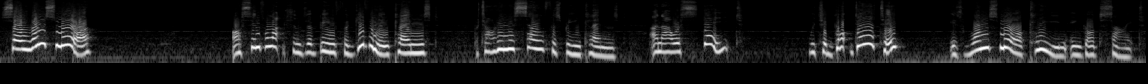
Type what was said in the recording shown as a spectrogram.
So, once more, our sinful actions have been forgiven and cleansed, but our inner self has been cleansed, and our state, which had got dirty, is once more clean in God's sight.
